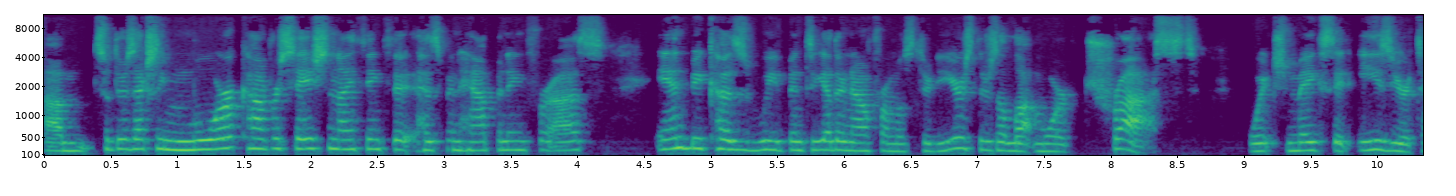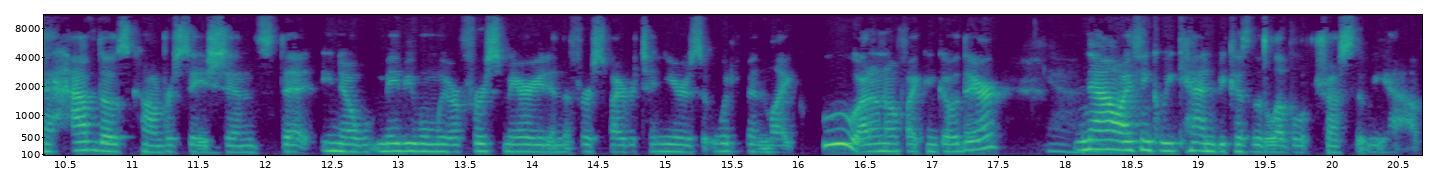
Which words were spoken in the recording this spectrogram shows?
Um, so there's actually more conversation i think that has been happening for us. And because we've been together now for almost 30 years there's a lot more trust which makes it easier to have those conversations that you know maybe when we were first married in the first five or ten years it would have been like ooh i don't know if i can go there. Yeah. now i think we can because of the level of trust that we have.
